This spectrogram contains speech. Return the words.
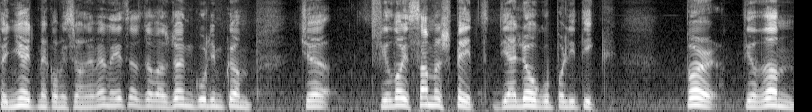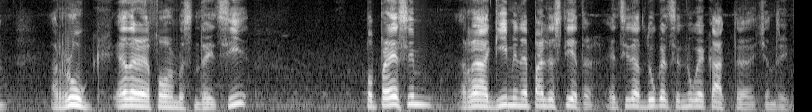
të njëjtë me Komisionin e Venecias, do vazhdojmë të ngulim këmbë që të fillojë sa më shpejt dialogu politik për t'i dhënë rrugë edhe reformës në drejtësi, Po presim reagimin e palës tjetër, e cila duket se nuk e ka këtë qëndrim.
